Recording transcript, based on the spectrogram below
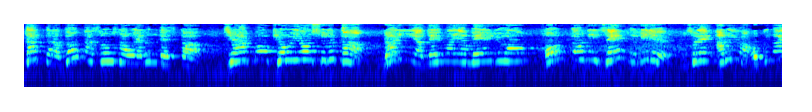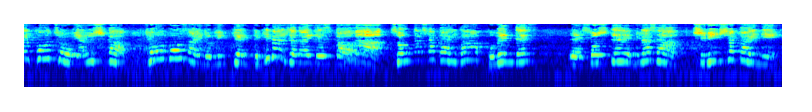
だったらどんな捜査をやるんですか？自白を強要するか？LINE や電話やメールを本当に全部見る。それあるいは屋内盗聴をやるしか共謀罪の立件できないじゃないですか。そんな社会はごめんです。えそして皆さん市民社会に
